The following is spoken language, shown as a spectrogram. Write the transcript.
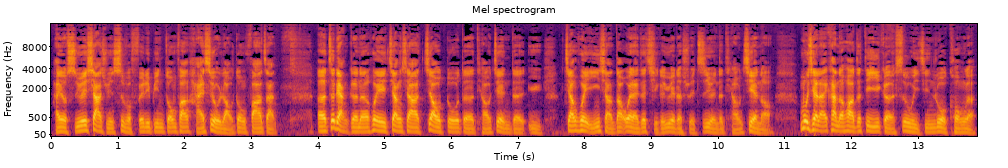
还有十月下旬是否菲律宾东方还是有扰动发展。呃，这两个呢会降下较多的条件的雨，将会影响到未来这几个月的水资源的条件哦。目前来看的话，这第一个似乎已经落空了。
